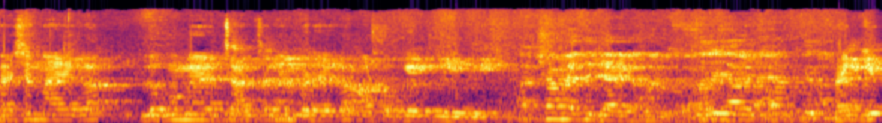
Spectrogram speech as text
फ़ैशन आएगा लोगों में चाल चलन बढ़ेगा ऑटो के लिए भी। अच्छा मैसेज आएगा थैंक यू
